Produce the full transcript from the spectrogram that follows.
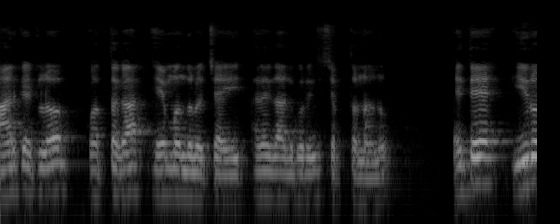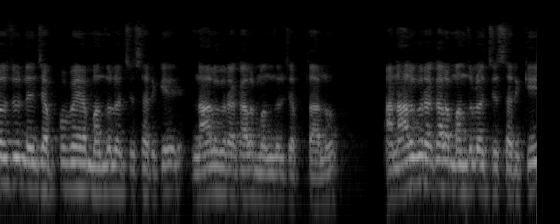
మార్కెట్లో కొత్తగా ఏ మందులు వచ్చాయి అనే దాని గురించి చెప్తున్నాను. అయితే ఈ రోజు నేను చెప్పబోయే మందులు వచ్చేసరికి నాలుగు రకాల మందులు చెప్తాను. ఆ నాలుగు రకాల మందులు వచ్చేసరికి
